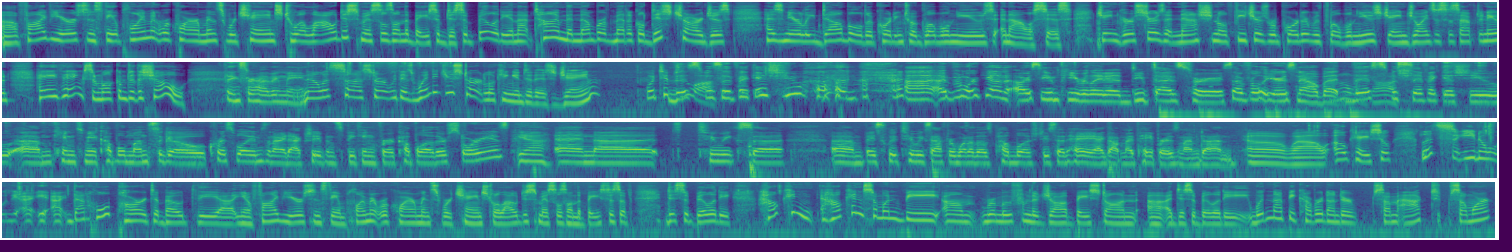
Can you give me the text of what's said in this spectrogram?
Uh, five years since the employment requirements were changed to allow dismissals on the base of disability. In that time, the number of medical discharges has nearly doubled, according to a Global News analysis. Jane Gerster is a national features reporter with Global News. Jane joins us this afternoon. Hey, thanks, and welcome to the show. Thanks for having me. Now, let's uh, start with this. When did you start looking into this, Jane? What tipped this specific issue? Um, uh, I've been working on RCMP related deep dives for several years now, but Oh this gosh. specific issue um, came to me a couple months ago. Chris Williams and I had actually been speaking for a couple other stories. Yeah. And uh, two weeks, uh, um, basically two weeks after one of those published, he said, Hey, I got my papers and I'm done. Oh wow. Okay, so let's you know I, I, that whole part about the uh, you know five years since the employment requirements were changed to allow dismissals on the basis of disability. How can how can someone be um, removed from their job based on uh, a disability? Wouldn't that be covered under some act somewhere?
